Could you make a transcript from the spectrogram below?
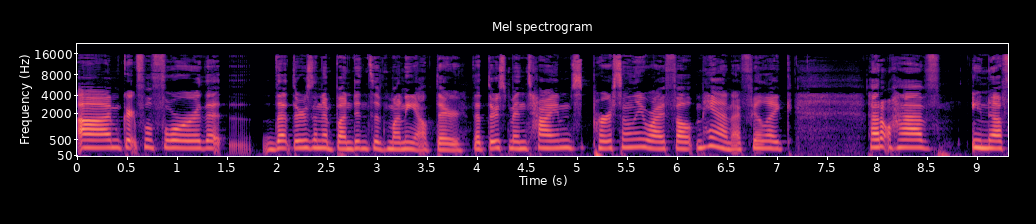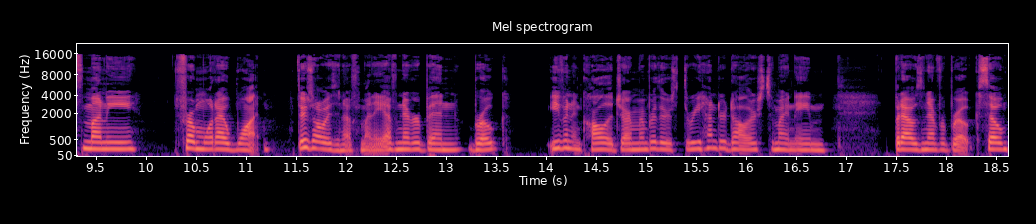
I'm grateful for that that there's an abundance of money out there. That there's been times personally where I felt, man, I feel like I don't have enough money from what I want. There's always enough money. I've never been broke. Even in college, I remember there's $300 to my name, but I was never broke. So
